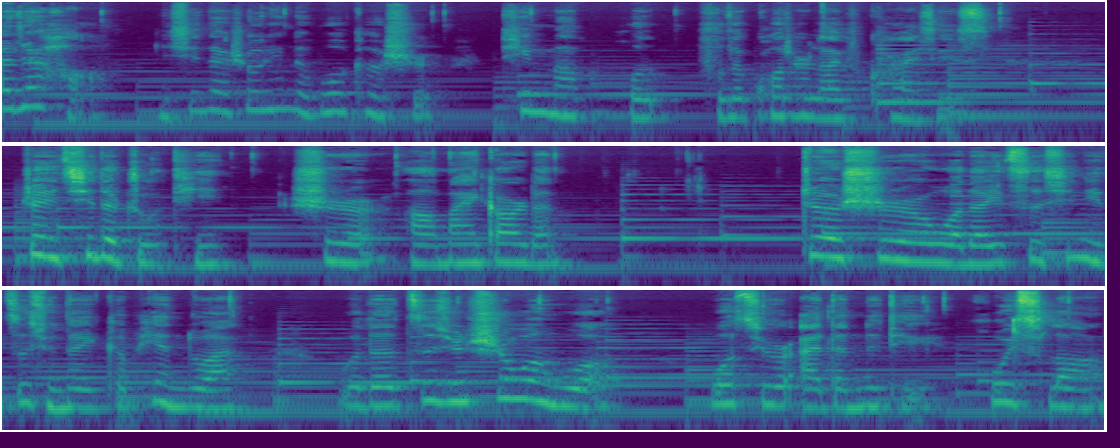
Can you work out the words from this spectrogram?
大家好，你现在收听的播客是《Team Up for the Quarter Life Crisis》。这一期的主题是啊、My Garden。这是我的一次心理咨询的一个片段。我的咨询师问我：“What's your identity? Who is love？”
